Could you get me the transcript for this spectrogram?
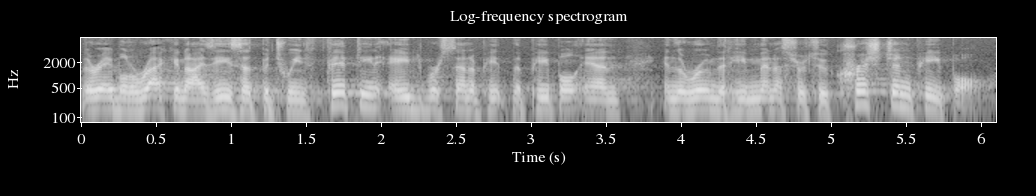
they're able to recognize, he says, between 50 and 80% of pe- the people in, in the room that he ministers to, Christian people,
